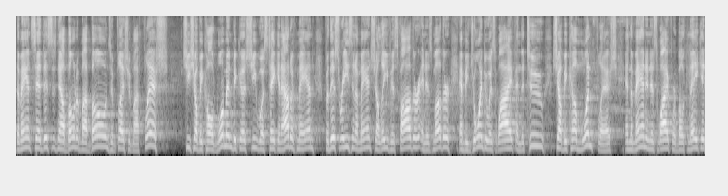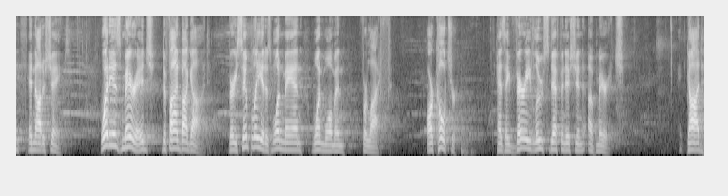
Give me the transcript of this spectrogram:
The man said, This is now bone of my bones and flesh of my flesh. She shall be called woman because she was taken out of man. For this reason, a man shall leave his father and his mother and be joined to his wife, and the two shall become one flesh. And the man and his wife were both naked and not ashamed. What is marriage defined by God? Very simply, it is one man, one woman for life. Our culture has a very loose definition of marriage. God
